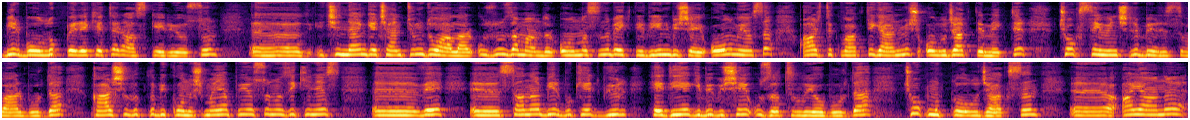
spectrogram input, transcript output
bir bolluk berekete rast geliyorsun. E, içinden geçen tüm dualar uzun zamandır olmasını beklediğin bir şey olmuyorsa artık vakti gelmiş olacak demektir. Çok sevinçli birisi var burada. Karşılıklı bir konuşma yapıyorsunuz ikiniz. E, ve e, sana bir buket gül hediye gibi bir şey uzatılıyor burada. Çok mutlu olacaksın. Ee, ayağını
